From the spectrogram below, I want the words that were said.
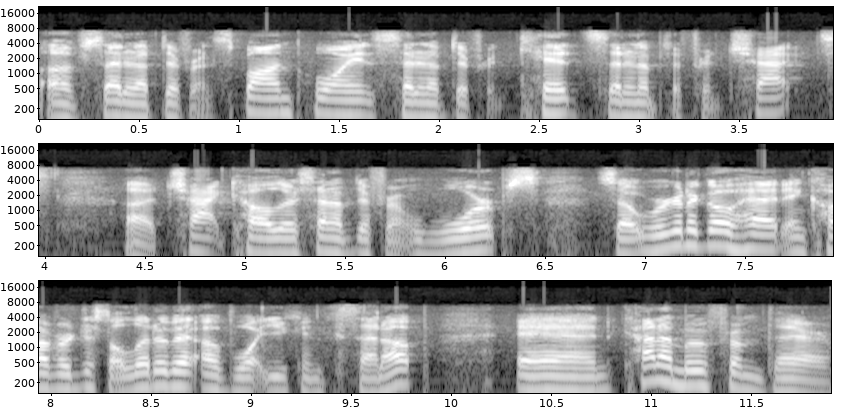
of setting up different spawn points, setting up different kits, setting up different chats, uh, chat colors, set up different warps. So we're going to go ahead and cover just a little bit of what you can set up and kind of move from there.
